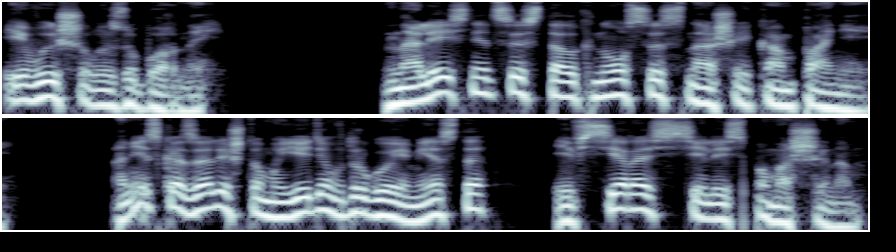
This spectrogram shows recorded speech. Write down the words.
и вышел из уборной. На лестнице столкнулся с нашей компанией. Они сказали, что мы едем в другое место, и все расселись по машинам.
